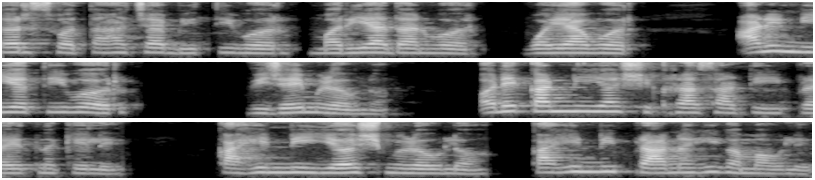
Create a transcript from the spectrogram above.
तर स्वतःच्या भीतीवर मर्यादांवर वयावर आणि नियतीवर विजय मिळवणं. अनेकांनी या शिखरासाठी प्रयत्न केले. काहींनी यश मिळवलं काहींनी प्राणही गमावले.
